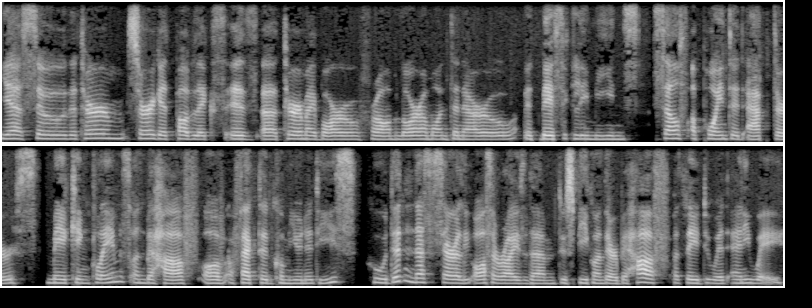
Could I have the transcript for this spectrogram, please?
Yeah, so the term surrogate publics is a term I borrow from Laura Montanaro. It basically means self appointed actors making claims on behalf of affected communities who didn't necessarily authorize them to speak on their behalf, but they do it anyway.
